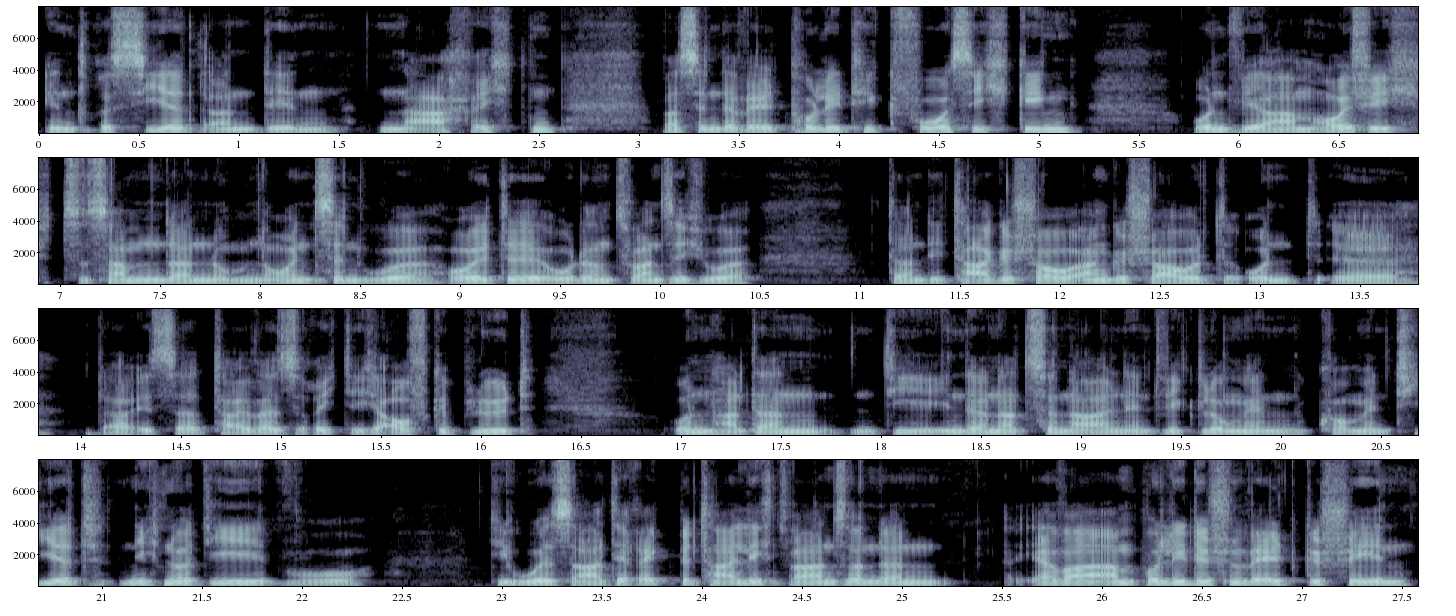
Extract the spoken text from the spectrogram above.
interessiert an den Nachrichten, was in der Weltpolitik vor sich ging. Und wir haben häufig zusammen dann um 19 Uhr heute oder um 20 Uhr dann die Tagesschau angeschaut und äh, da ist er teilweise richtig aufgeblüht und hat dann die internationalen Entwicklungen kommentiert. Nicht nur die, wo die USA direkt beteiligt waren, sondern er war am politischen Weltgeschehen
